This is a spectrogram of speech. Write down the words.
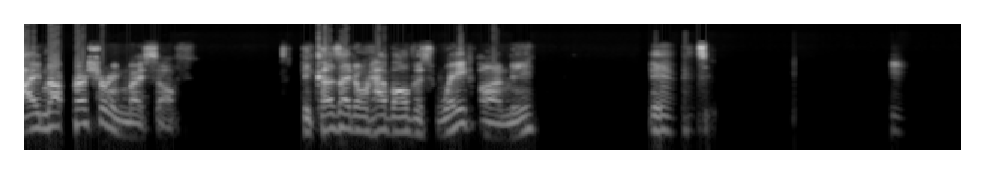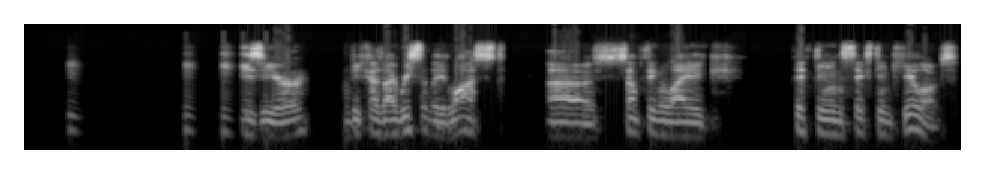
I'm not pressuring myself because I don't have all this weight on me. It's easier because I recently lost uh, something like 15, 16 kilos.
